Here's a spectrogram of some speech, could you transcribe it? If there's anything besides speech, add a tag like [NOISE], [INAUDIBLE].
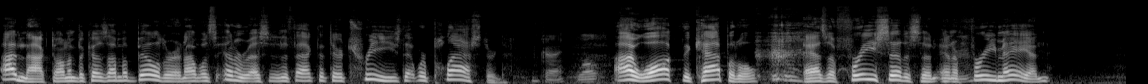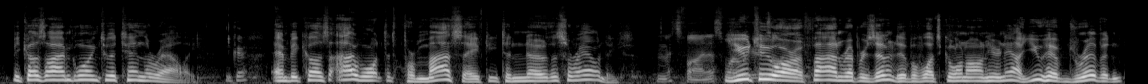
I knocked on them because I'm a builder and I was interested in the fact that they're trees that were plastered. Okay. Well, I walked the Capitol as a free citizen and a Mm-hmm. free man because I'm going to attend the rally Okay. and because I want to, for my safety to know the surroundings. that's fine. That's why You we're here to two are a fine representative of what's going on here now. You have driven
